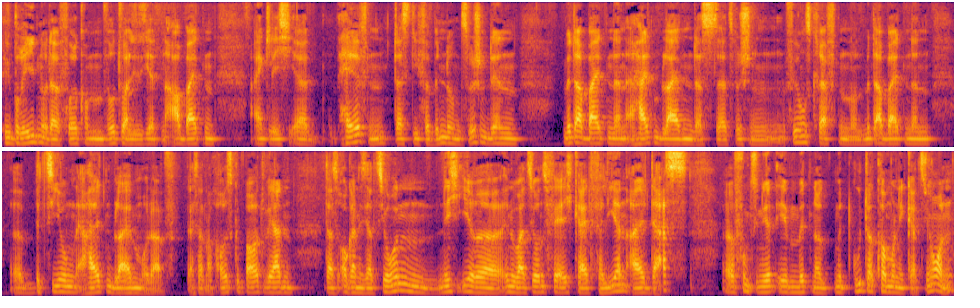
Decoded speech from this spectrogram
hybriden oder vollkommen virtualisierten Arbeiten eigentlich helfen, dass die Verbindung zwischen den Mitarbeitenden erhalten bleiben, dass äh, zwischen Führungskräften und Mitarbeitenden äh, Beziehungen erhalten bleiben oder besser noch ausgebaut werden, dass Organisationen nicht ihre Innovationsfähigkeit verlieren. All das äh, funktioniert eben mit, einer, mit guter Kommunikation.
